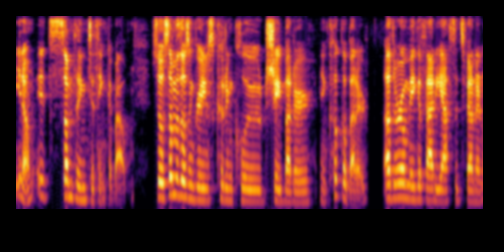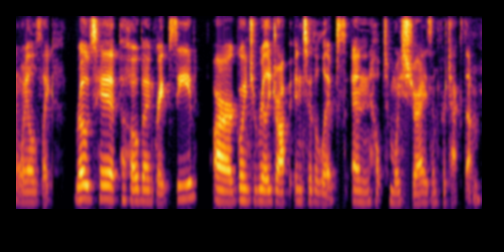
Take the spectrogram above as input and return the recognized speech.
you know, it's something to think about. So some of those ingredients could include shea butter and cocoa butter. Other omega fatty acids found in oils like rosehip, jojoba, and grapeseed are going to really drop into the lips and help to moisturize and protect them.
